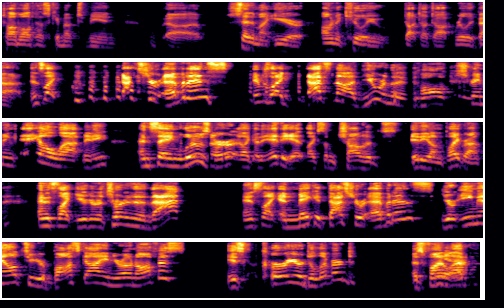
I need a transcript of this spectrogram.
Tom Althouse came up to me and uh, said in my ear, I'm to kill you, dot, dot, dot, really bad. And it's like, that's your evidence? It was like, that's not, you were in the hall screaming a hole at me and saying loser, like an idiot, like some childhood idiot on the playground. And it's like, you're to turn it into that? And it's like, and make it, that's your evidence? Your email to your boss guy in your own office is courier delivered as final Yeah. evidence?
